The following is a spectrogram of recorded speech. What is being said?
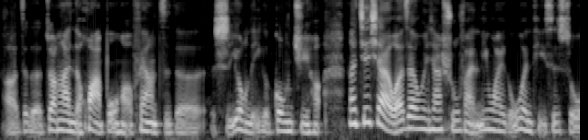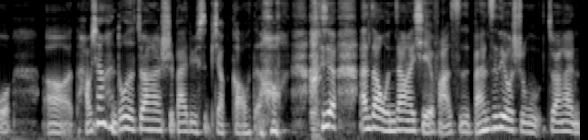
啊，这个专案的画布哈，非常值得使用的一个工具哈。那接下来我要再问一下舒凡，另外一个问题是说，呃，好像很多的专案失败率是比较高的哈，好像按照文章的写法是百分之六十五专案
